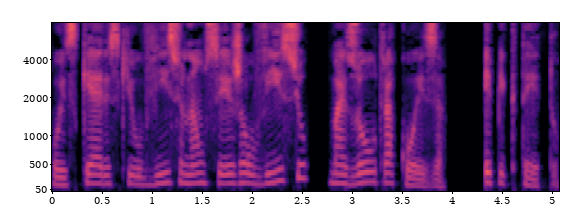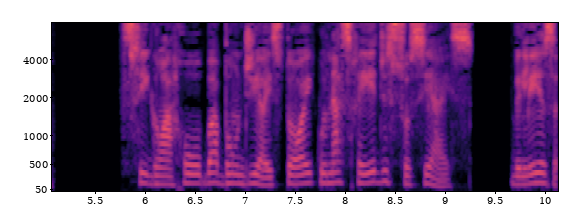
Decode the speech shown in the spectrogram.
pois queres que o vício não seja o vício, mas outra coisa. Epicteto. Sigam arroba Bom Dia Estoico nas redes sociais. Beleza?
